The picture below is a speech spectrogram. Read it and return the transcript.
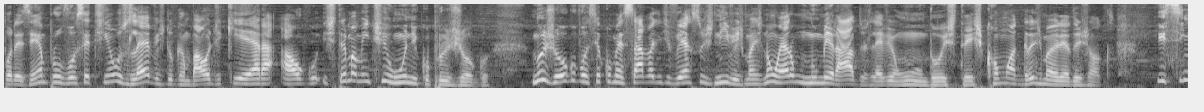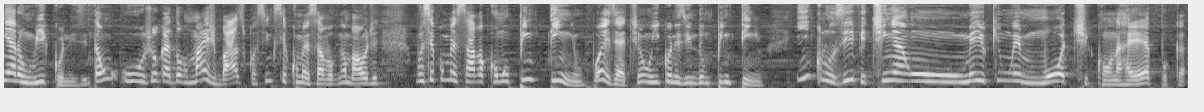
Por exemplo, você tinha os levels do Gambald que era algo extremamente único para o jogo. No jogo você começava em diversos níveis, mas não eram numerados, level 1, 2, 3, como a grande maioria dos jogos e sim eram ícones. Então, o jogador mais básico, assim que você começava o Gambald, você começava como pintinho. Pois é, tinha um íconezinho de um pintinho. Inclusive, tinha um meio que um emoticon na época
